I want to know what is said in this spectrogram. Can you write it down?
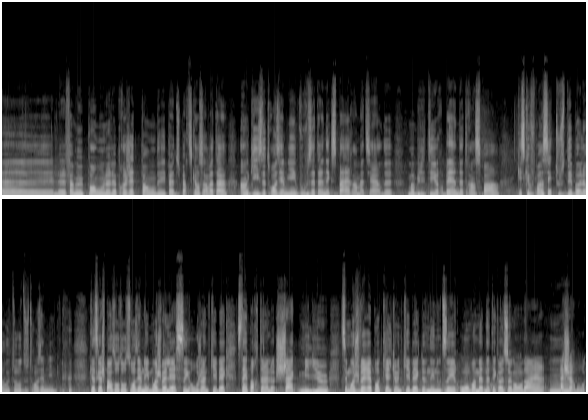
euh, le fameux pont, le projet de pont du Parti conservateur, en guise de troisième lien. Vous, vous êtes un expert en matière de mobilité urbaine, de transport. Qu'est-ce que vous pensez de tout ce débat-là autour du troisième lien? Qu'est-ce que je pense autour du troisième lien? Moi, je vais laisser aux gens de Québec. C'est important, là. Chaque milieu. Tu sais, moi, je ne verrais pas quelqu'un de Québec de venir nous dire où on va mettre notre école secondaire à mhm. Sherbrooke.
